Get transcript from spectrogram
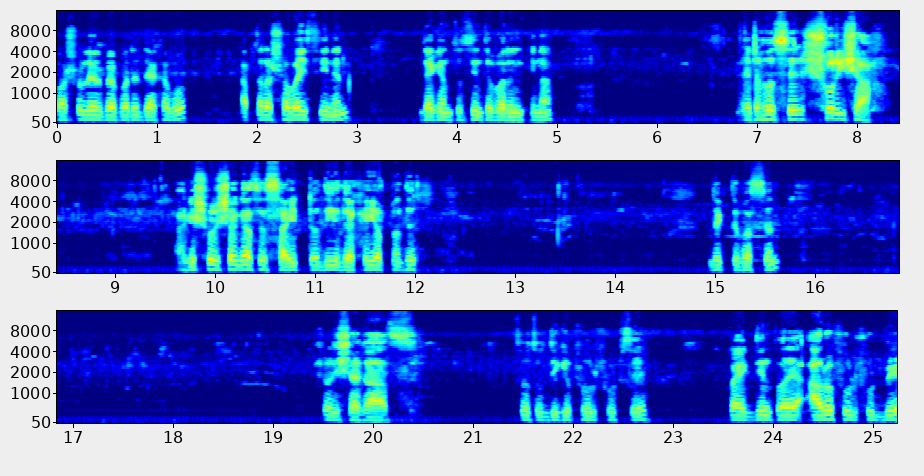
ফসলের ব্যাপারে দেখাবো। আপনারা সবাই চিনেন, দেখেন তো চিনতে পারেন কিনা। এটা হচ্ছে সরিষা। আগে সরিষা গাছের সাইডটা দিয়ে দেখাই আপনাদের। দেখতে পাচ্ছেন? সরিষা গাছ। চতুর্দিকে ফুল ফুটছে। কয়েকদিন পরে আরও ফুল ফুটবে।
